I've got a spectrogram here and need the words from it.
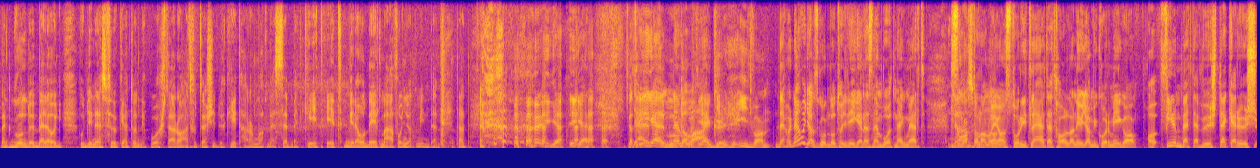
mert gondolj bele, hogy ugyanezt föl kell adni postára, átfutási idő két-három nap messzebb, egy két hét, mire odaért már fonyat minden. Tehát igen, igen. Tehát El- régen nem volt ilyen vágy. könnyű. Így van. De hogy nehogy azt gondolt, hogy régen ez nem volt meg, mert Nem számtalan olyan sztorit lehetett hallani, hogy amikor még a, a filmbetevős, tekerős,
